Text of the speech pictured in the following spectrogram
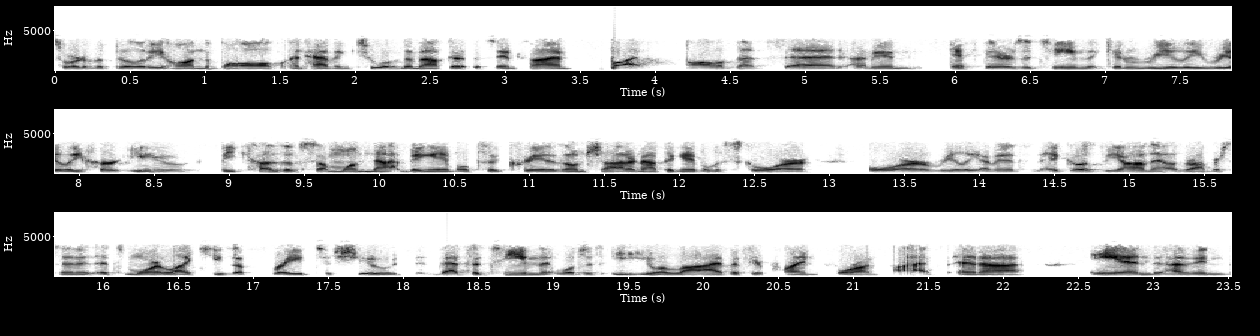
sort of ability on the ball and having two of them out there at the same time. But all of that said, I mean, if there's a team that can really, really hurt you because of someone not being able to create his own shot or not being able to score, or really, I mean, it's, it goes beyond that with Roberson. It, it's more like he's afraid to shoot. That's a team that will just eat you alive if you're playing four on five. And, uh, and I mean,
